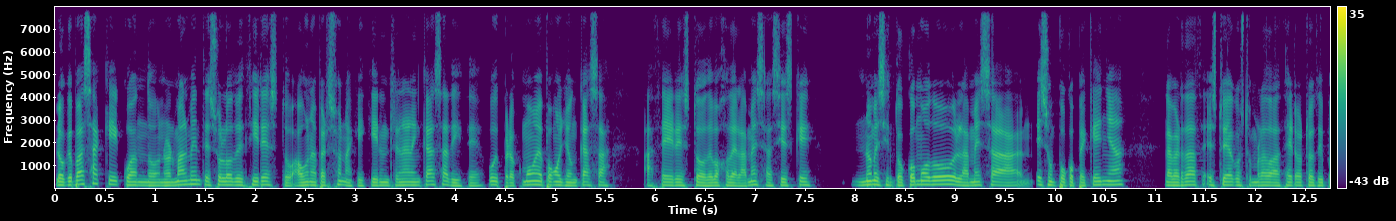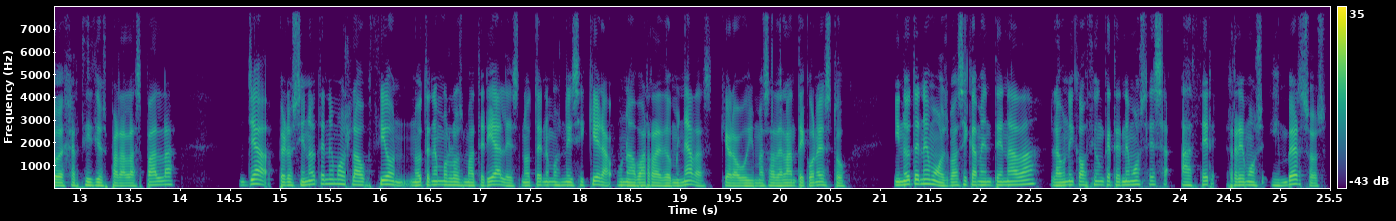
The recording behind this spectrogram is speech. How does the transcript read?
Lo que pasa que cuando normalmente suelo decir esto a una persona que quiere entrenar en casa, dice, uy, pero ¿cómo me pongo yo en casa a hacer esto debajo de la mesa? Si es que no me siento cómodo, la mesa es un poco pequeña, la verdad estoy acostumbrado a hacer otro tipo de ejercicios para la espalda. Ya, pero si no tenemos la opción, no tenemos los materiales, no tenemos ni siquiera una barra de dominadas, que ahora voy más adelante con esto, y no tenemos básicamente nada, la única opción que tenemos es hacer remos inversos.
